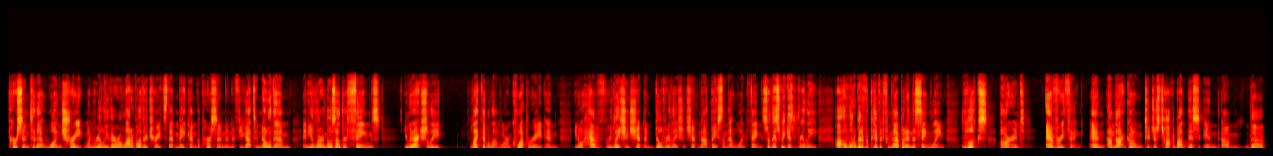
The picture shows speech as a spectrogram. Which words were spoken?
person to that one trait when really there are a lot of other traits that make them the person. And if you got to know them and you learn those other things, you would actually like them a lot more and cooperate and you know have relationship and build relationship not based on that one thing. So this week is really a little bit of a pivot from that but in the same lane. Looks aren't everything. And i'm not going to just talk about this in um, the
